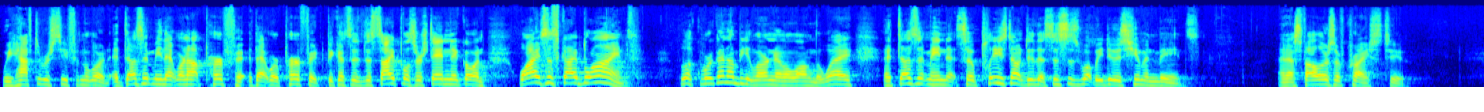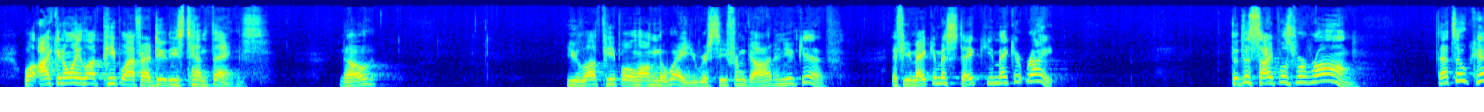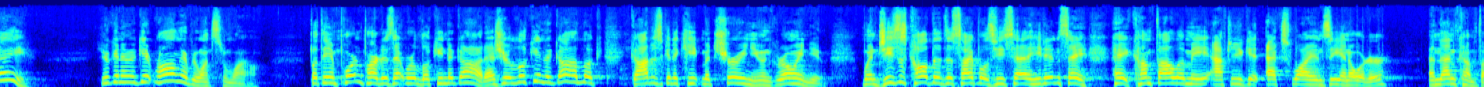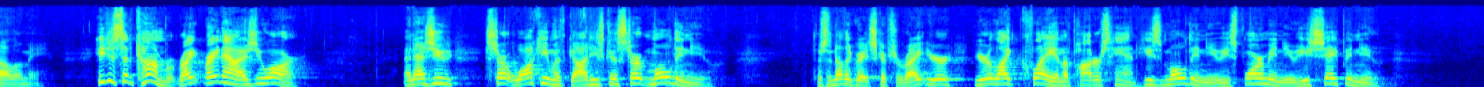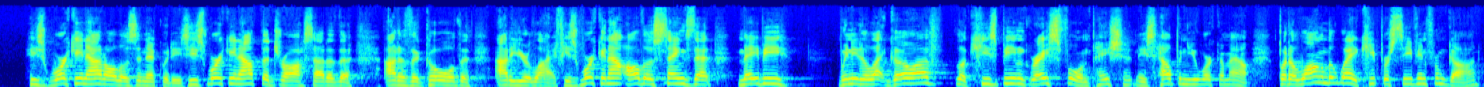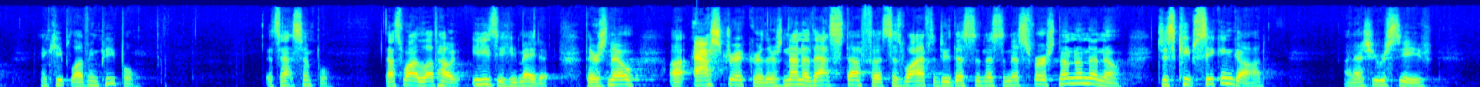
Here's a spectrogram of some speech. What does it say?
We have to receive from the Lord. It doesn't mean that we're not perfect, that we're perfect, because the disciples are standing there going, Why is this guy blind? Look, we're going to be learning along the way. It doesn't mean that, so please don't do this. This is what we do as human beings and as followers of Christ, too. Well, I can only love people after I do these 10 things. No. You love people along the way. You receive from God and you give. If you make a mistake, you make it right. The disciples were wrong. That's okay. You're going to get wrong every once in a while. But the important part is that we're looking to God. As you're looking to God, look, God is going to keep maturing you and growing you. When Jesus called the disciples, he said he didn't say, "Hey, come follow me after you get X, Y, and Z in order, and then come follow me." He just said, "Come right right now as you are." And as you start walking with God, he's going to start molding you. There's another great scripture, right? You're, you're like clay in the potter's hand. He's molding you, he's forming you, he's shaping you. He's working out all those iniquities. He's working out the dross out of the, out of the gold out of your life. He's working out all those things that maybe we need to let go of. Look, he's being graceful and patient and he's helping you work them out. But along the way, keep receiving from God and keep loving people. It's that simple. That's why I love how easy he made it. There's no uh, asterisk or there's none of that stuff that says, well, I have to do this and this and this first. No, no, no, no. Just keep seeking God. And as you receive,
